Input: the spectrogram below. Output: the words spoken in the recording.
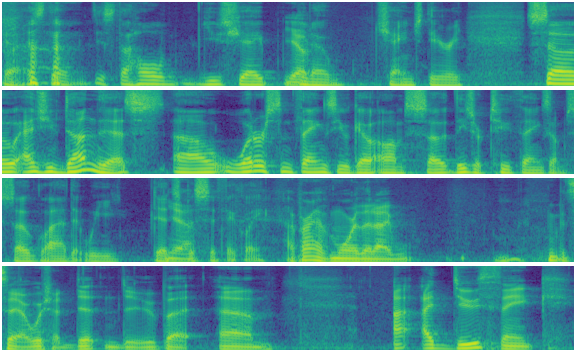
yeah it's the it's the whole u-shape yep. you know change theory so as you've done this uh, what are some things you go oh i'm so these are two things i'm so glad that we did yeah. specifically i probably have more that i would say I wish I didn't do, but um, I, I, do think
